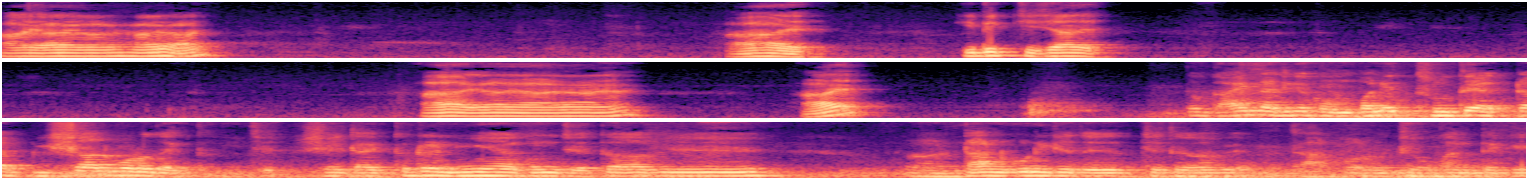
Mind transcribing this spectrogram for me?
আয় আয় আয় আয় আয় আয় কি দেখছিস আয় আয় আয় আয় আয় আয়। তো গাইজ আজকে কোম্পানির থ্রুতে একটা বিশাল বড় দায়িত্ব নিয়েছে। সেই দায়িত্বটা নিয়ে এখন যেতে হবে ডানকুনি যেতে যেতে হবে। তারপর হচ্ছে ওখান থেকে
